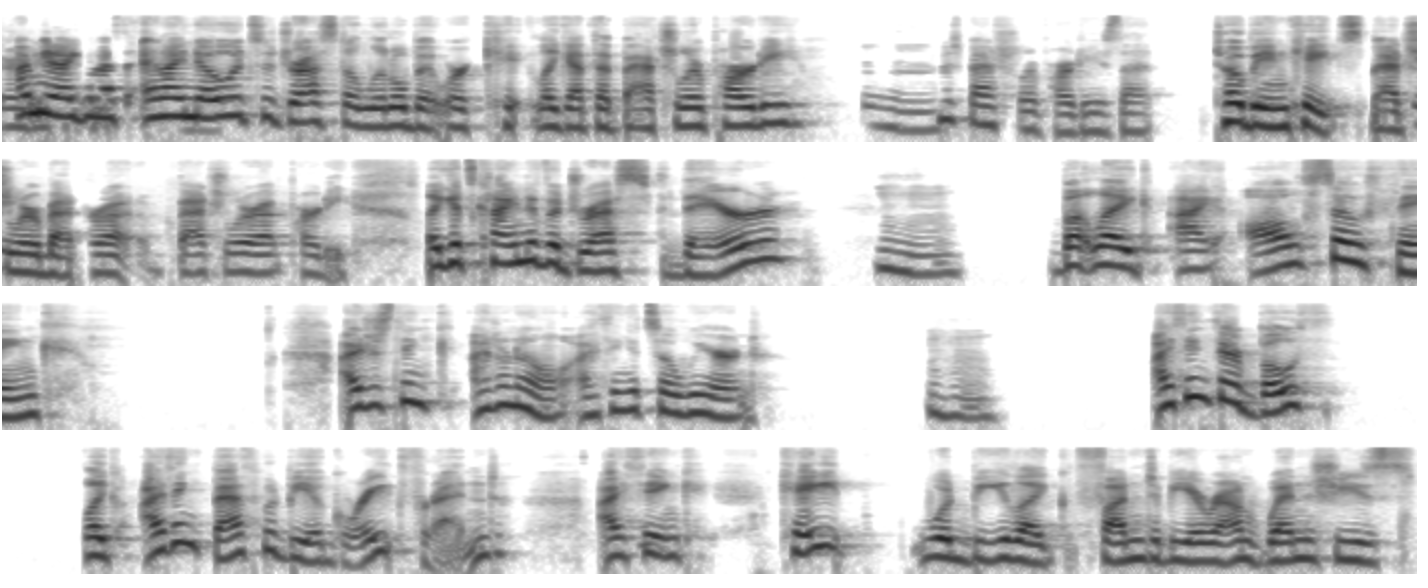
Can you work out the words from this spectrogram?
I mean, I guess, and I know it's addressed a little bit where, like at the bachelor party. Mm-hmm. Whose bachelor party is that? Toby and Kate's bachelor bachelorette, bachelorette party. Like it's kind of addressed there. Mm-hmm. But like, I also think, I just think, I don't know. I think it's so weird. Mm-hmm. I think they're both like, I think Beth would be a great friend. I think Kate would be like fun to be around when she's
